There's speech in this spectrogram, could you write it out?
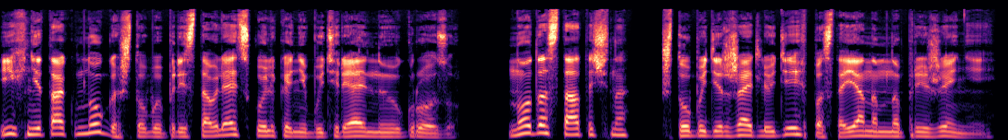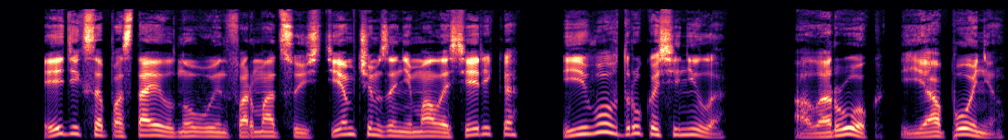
Их не так много, чтобы представлять сколько-нибудь реальную угрозу, но достаточно, чтобы держать людей в постоянном напряжении. Эдик сопоставил новую информацию с тем, чем занималась Эрика, и его вдруг осенило. «Аларок, я понял»,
